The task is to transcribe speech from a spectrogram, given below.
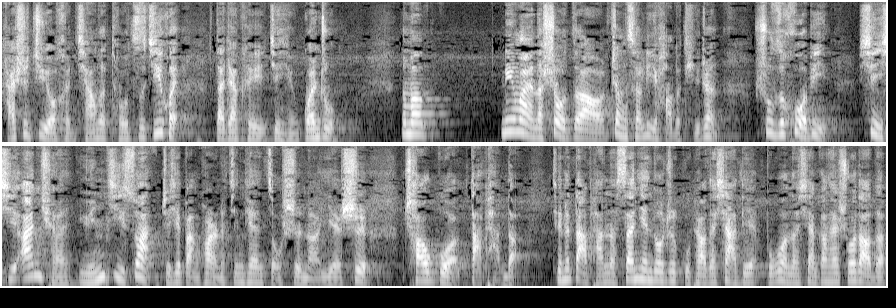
还是具有很强的投资机会，大家可以进行关注。那么，另外呢，受到政策利好的提振，数字货币、信息安全、云计算这些板块呢，今天走势呢也是超过大盘的。今天大盘呢三千多只股票在下跌，不过呢，像刚才说到的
